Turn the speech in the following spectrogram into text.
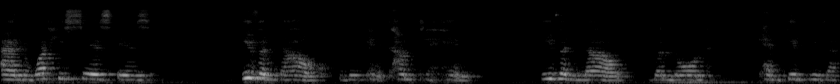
And what he says is, even now we can come to him. Even now the Lord can give you that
